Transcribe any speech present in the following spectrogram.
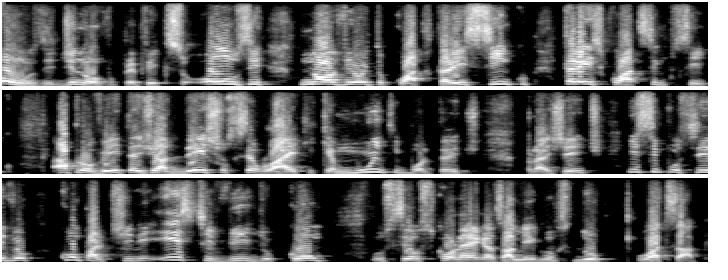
11. De novo, prefixo 11 98435 3455. Aproveita e já deixa o seu like, que é muito importante para a gente. E, se possível, compartilhe este vídeo com os seus colegas, amigos do WhatsApp.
